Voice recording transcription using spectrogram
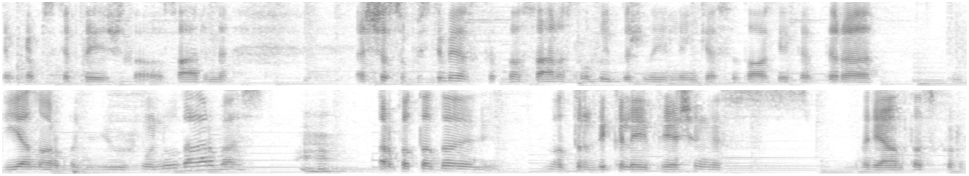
tiek apskritai šitą vasarinę. Aš esu pastebėjęs, kad tas aras labai dažnai linkęs į tokį, kad yra vieno arba dviejų žmonių darbas, mhm. arba tada vat, radikaliai priešingas variantas, kur,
